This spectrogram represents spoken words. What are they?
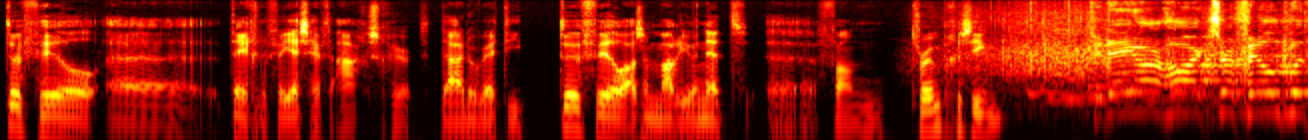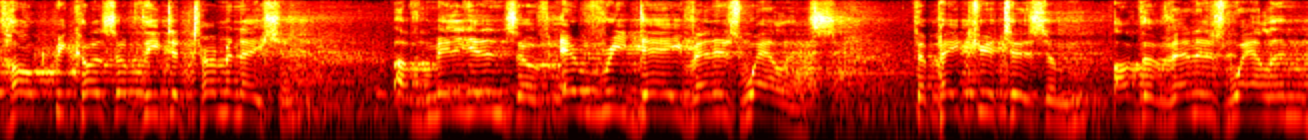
te veel uh, tegen de VS heeft aangeschurkt. Daardoor werd hij te veel als een marionet uh, van Trump gezien. Hearts are filled with hope because of the determination of millions of everyday Venezuelans, the patriotism of the Venezuelan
